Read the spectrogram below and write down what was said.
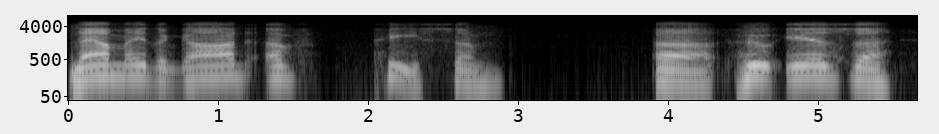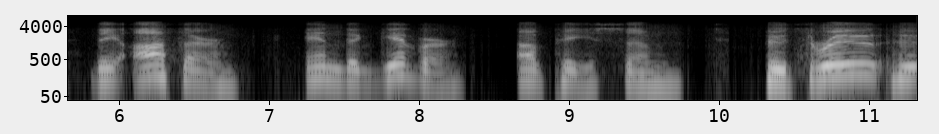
now may the God of peace, um, uh, who is uh, the author and the giver of peace, um, who through who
